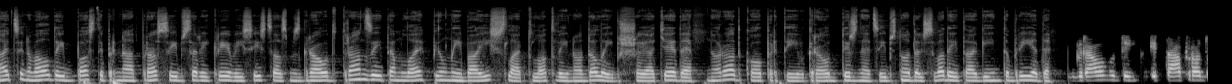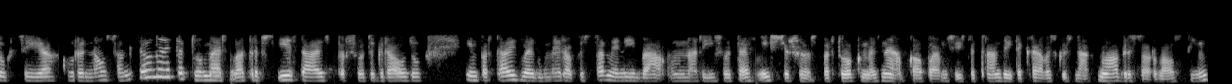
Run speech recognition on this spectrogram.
aicina valdību pastiprināt prasības arī Krievijas izcelsmes graudu tranzītam, lai pilnībā izslēgtu Latviju no dalības šajā ķēdē, norāda kooperatīva graudu tirzniecības nodaļas vadītāja Ginta Briede. Graudi ir tā produkcija, kura nav sankcionēta, tomēr Latraps iestājas par šo graudu importa aizliegumu Eiropas Savienībā un arī šo te izšķiršanos par to, ka mēs neapkalpojam šīs te tranzīta kravas, kas nāk no agresoru valstīm.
